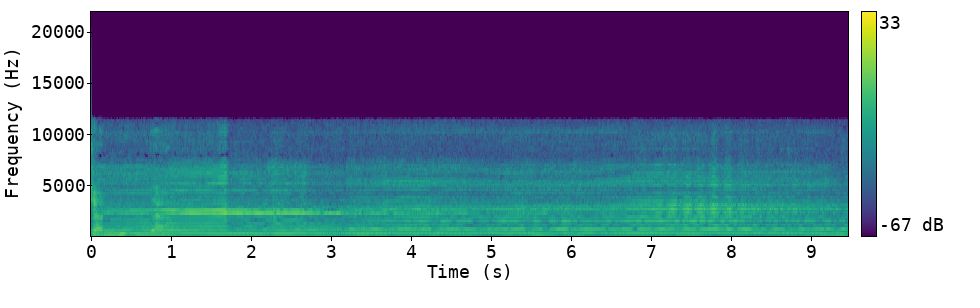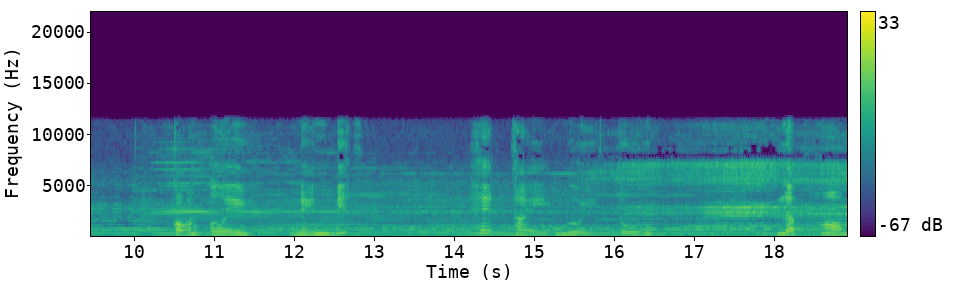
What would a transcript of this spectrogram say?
chánh đạo. Con ơi, nên biết hết thảy người tu. Lập hòm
